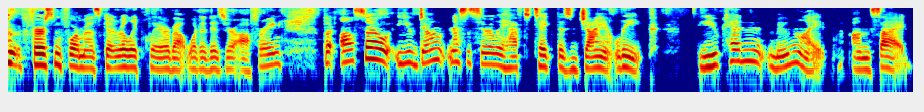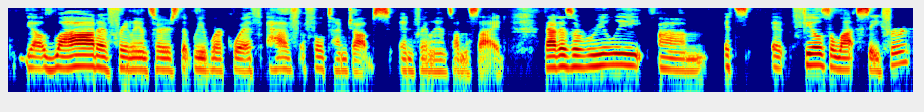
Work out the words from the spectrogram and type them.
First and foremost, get really clear about what it is you're offering. But also, you don't necessarily have to take this giant leap. You can moonlight on the side. Yeah, a lot of freelancers that we work with have full time jobs and freelance on the side. That is a really, um, it's it feels a lot safer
